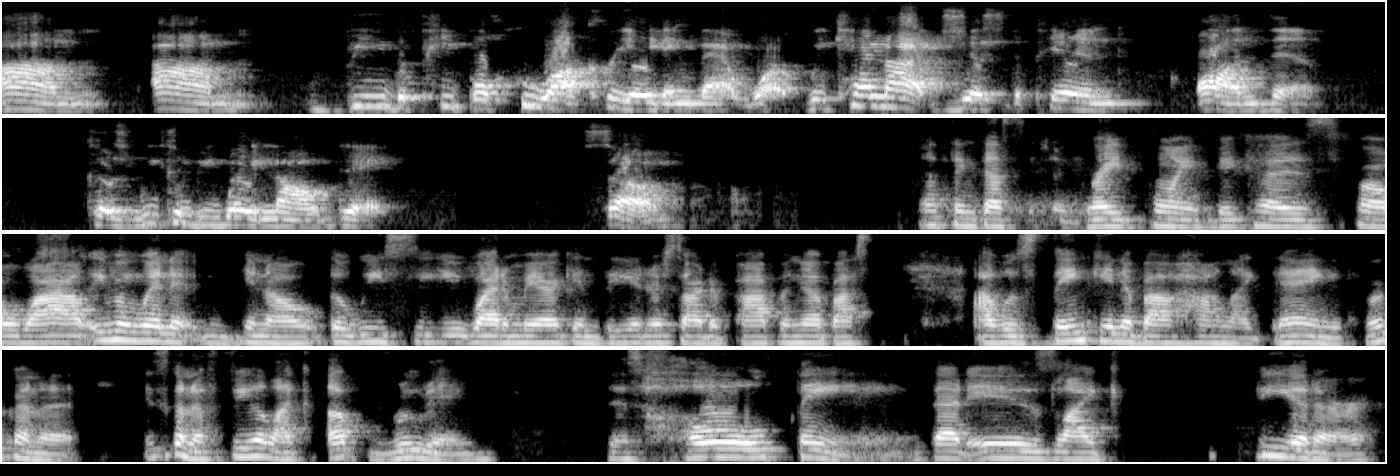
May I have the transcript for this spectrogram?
um, um, be the people who are creating that work? We cannot just depend on them because we could be waiting all day. So I think that's such a great point because for a while, even when it, you know, the We See White American Theater started popping up, I, I was thinking about how, like, dang, if we're gonna, it's gonna feel like uprooting this whole thing that is like theater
